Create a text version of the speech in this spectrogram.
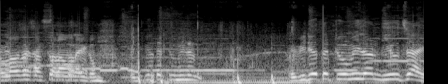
আল্লাহ হাফেজ আসসালামু আলাইকুম। এই ভিডিওতে টু মিলিয়ন এই ভিডিওতে টু মিলিয়ন ভিউ চাই।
